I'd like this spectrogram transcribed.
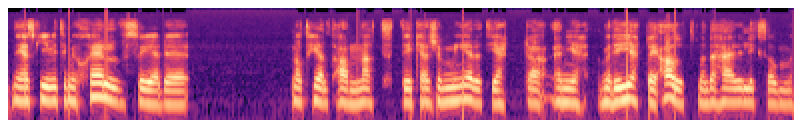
när jag skriver till mig själv så är det något helt annat. Det är kanske mer ett hjärta, än, men det är hjärta i allt, men det här är liksom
